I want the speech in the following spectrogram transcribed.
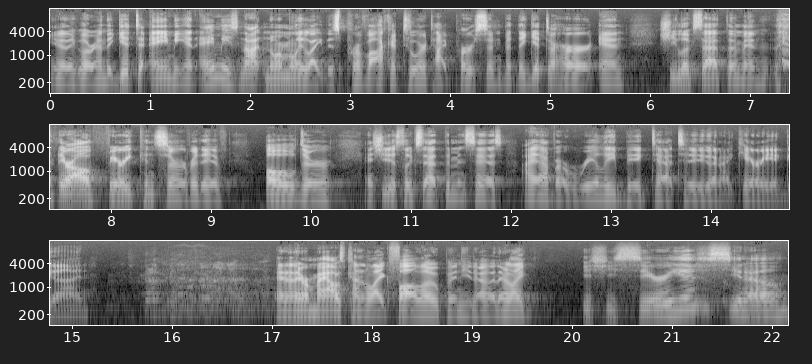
you know, they go around, they get to Amy, and Amy's not normally like this provocateur type person, but they get to her and she looks at them, and they're all very conservative, older, and she just looks at them and says, I have a really big tattoo and I carry a gun. and their mouths kind of like fall open, you know, and they're like, Is she serious? You know?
